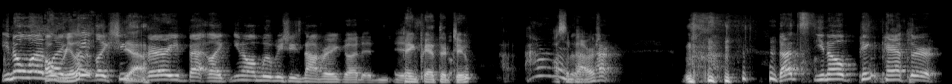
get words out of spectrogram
You know what? Oh, like, really? Like she's Yeah. very bad. Like you know, a movie she's not very good in. is- Pink Panther 2. I don't. Austin. Powers? I- That's you know, Pink Panther.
